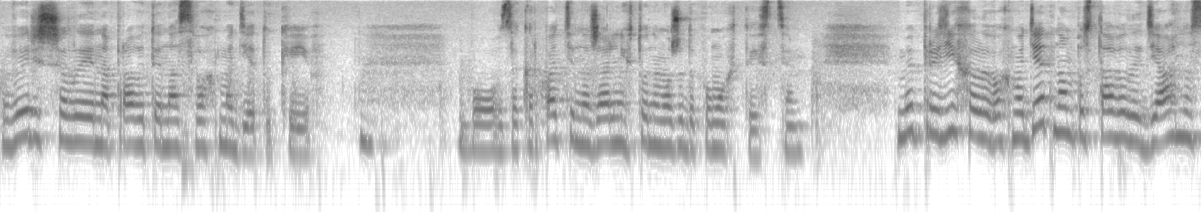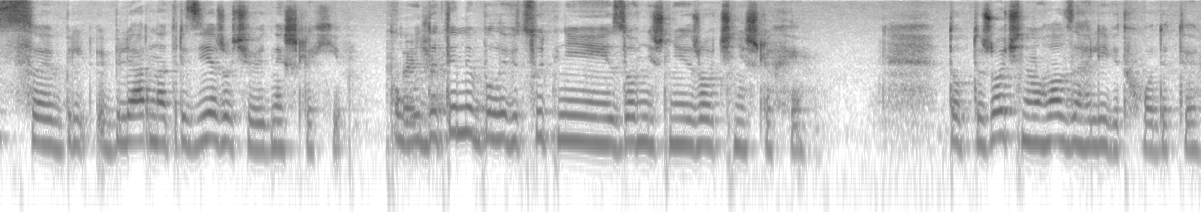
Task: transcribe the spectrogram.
вирішили направити нас в Ахмадєт у Київ. Бо в Закарпатті, на жаль, ніхто не може допомогти з цим. Ми приїхали в Ахмадєт, нам поставили діагноз е, білярна атрезія жовчовідних шляхів. У дитини були відсутні зовнішні жовчні шляхи. Тобто жовч не могла взагалі відходити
